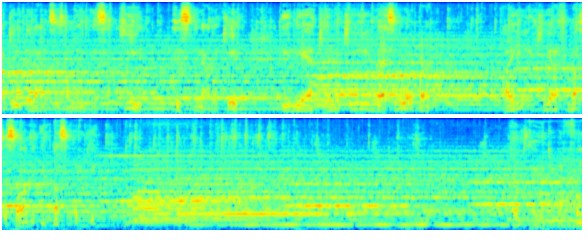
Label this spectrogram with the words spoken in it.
Aquele telhado que vocês estão vendo, esse aqui, esse telhado aqui, ele é aquele que desce do meu quarto. Aí aqui a fumaça sobe e passa por aqui. Vamos sair aqui pra fora.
